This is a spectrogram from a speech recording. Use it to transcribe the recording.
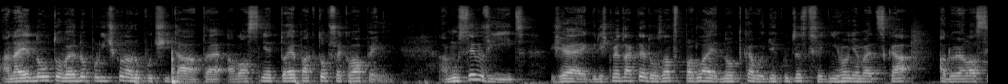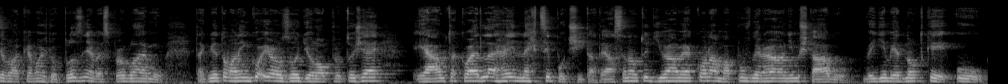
A najednou to jedno políčko nadopočítáte a vlastně to je pak to překvapení. A musím říct, že když mi takhle dozad vpadla jednotka od někud ze středního Německa a dojela si vlakem až do Plzně bez problému, tak mě to malinko i rozhodilo, protože já u takovéhle hry nechci počítat. Já se na to dívám jako na mapu v generálním štábu. Vidím jednotky u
